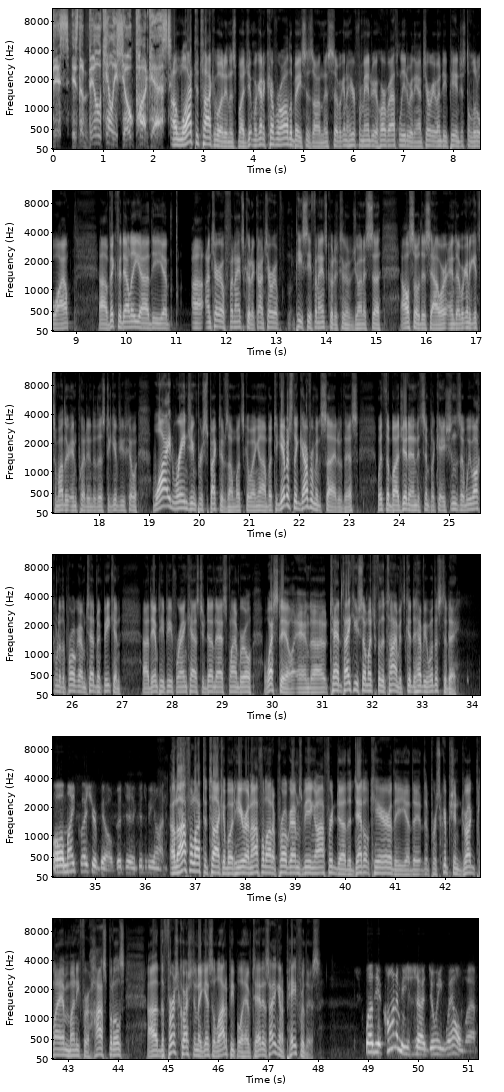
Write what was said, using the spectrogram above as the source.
This is the Bill Kelly Show podcast. A lot to talk about in this budget. We're going to cover all the bases on this. So we're going to hear from Andrea Horwath, leader of the Ontario NDP, in just a little while. Uh, Vic Fedeli, uh, the uh, uh, Ontario finance critic, Ontario PC finance critic, is going to join us uh, also this hour, and uh, we're going to get some other input into this to give you wide-ranging perspectives on what's going on. But to give us the government side of this, with the budget and its implications, we welcome to the program Ted McMeekin, uh, the MPP for Ancaster, Dundas, Flamborough, Westdale. And uh, Ted, thank you so much for the time. It's good to have you with us today. Oh, my pleasure, Bill. Good to good to be on. An awful lot to talk about here. An awful lot of programs being offered: uh, the dental care, the uh, the the prescription drug plan, money for hospitals. Uh, the first question, I guess, a lot of people have, Ted, is how are you going to pay for this? Well, the economy's uh, doing well, uh,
